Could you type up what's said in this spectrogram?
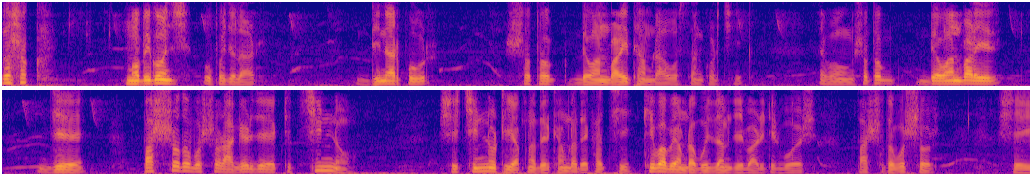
দর্শক, নবীগঞ্জ উপজেলার দিনারপুর শতক দেওয়ান বাড়িতে আমরা অবস্থান করছি এবং শতক দেওয়ান বাড়ির যে পাঁচশত বৎসর আগের যে একটি চিহ্ন সেই চিহ্নটি আপনাদেরকে আমরা দেখাচ্ছি। কীভাবে আমরা বুঝলাম যে বাড়িটির বয়স পাঁচশত বৎসর? সেই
